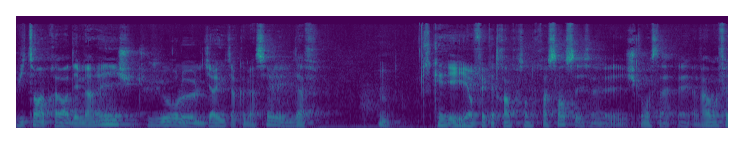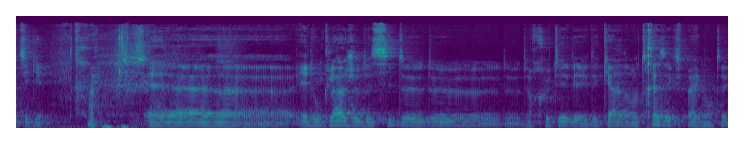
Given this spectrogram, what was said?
8 ans après avoir démarré, je suis toujours le, directeur commercial et le DAF. Hmm. Et on fait 80% de croissance et je commence à, vraiment fatiguer. Euh, et donc là, je décide de, recruter des, cadres très expérimentés.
